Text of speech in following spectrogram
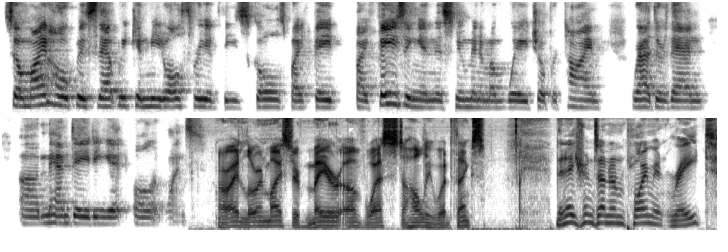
So my hope is that we can meet all three of these goals by, fa- by phasing in this new minimum wage over time rather than uh, mandating it all at once. All right, Lauren Meister, Mayor of West Hollywood. Thanks. The nation's unemployment rate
